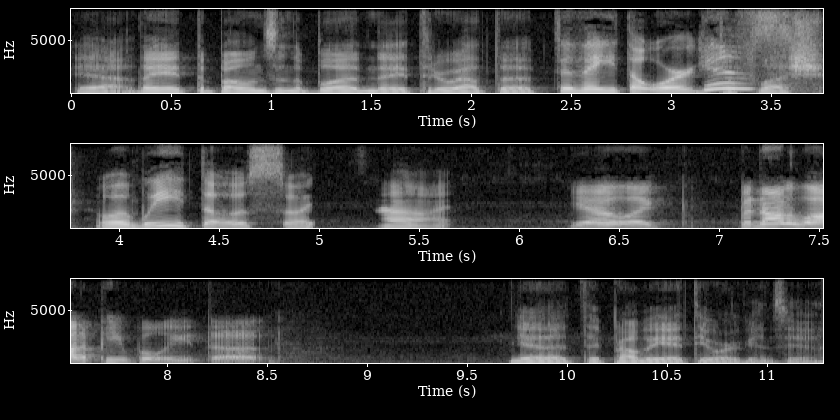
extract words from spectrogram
Yeah, they ate the bones and the blood, and they threw out the. Do they eat the organs? The flesh. Well, we eat those, so it's not. Yeah, like, but not a lot of people eat that. Yeah, that they probably ate the organs. Yeah,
